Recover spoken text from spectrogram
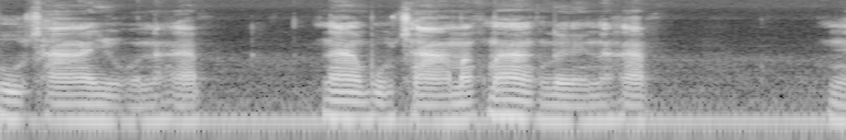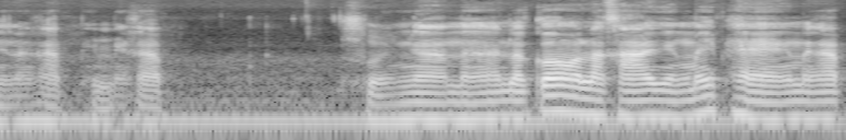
บูชาอยู่นะครับน่าบูชามาก ๆเลยนะครับนี่นะครับเห็นไหมครับ สวยงามนะฮะแล้วก็ราคายังไม่แพงนะครับ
